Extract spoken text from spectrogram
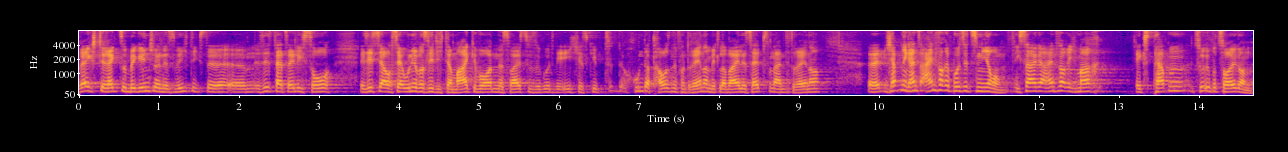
fragst direkt zu Beginn schon das Wichtigste. Ähm, Es ist tatsächlich so, es ist ja auch sehr unübersichtlich der Markt geworden, das weißt du so gut wie ich. Es gibt Hunderttausende von Trainern mittlerweile, selbsternannte Trainer. Äh, Ich habe eine ganz einfache Positionierung. Ich sage einfach, ich mache Experten zu Überzeugern.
